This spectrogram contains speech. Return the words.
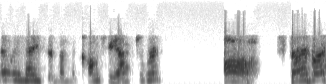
really nice. And then the coffee afterwards. Oh, Starbucks,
